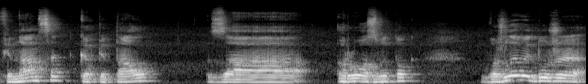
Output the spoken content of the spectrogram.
фінанси, капітал, за розвиток. Важливий дуже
